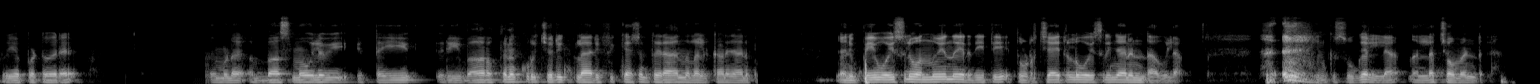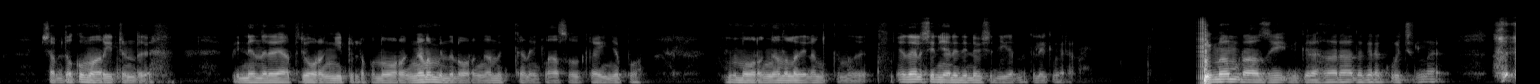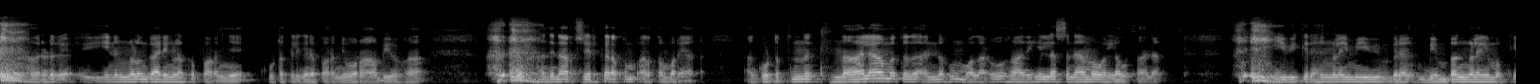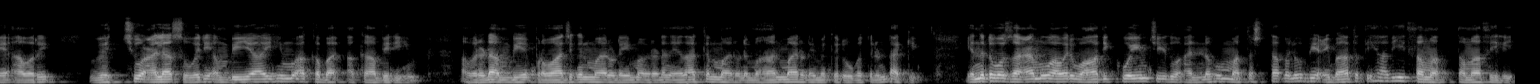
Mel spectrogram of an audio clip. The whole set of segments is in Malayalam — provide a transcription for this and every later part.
പ്രിയപ്പെട്ടവരെ നമ്മുടെ അബ്ബാസ് മൗലവി ഇട്ട ഈ ഒരു ഇബാറത്തിനെ കുറിച്ചൊരു ക്ലാരിഫിക്കേഷൻ തരാ എന്നുള്ള നിലക്കാണ് ഞാൻ ഞാനിപ്പോൾ ഈ വോയിസിൽ വന്നു എന്ന് കരുതിയിട്ട് തുടർച്ചയായിട്ടുള്ള വോയിസിൽ ഞാൻ ഉണ്ടാവില്ല. എനിക്ക് സുഖമില്ല. നല്ല ചുമണ്ട്. ശബ്ദമൊക്കെ മാറിയിട്ടുണ്ട്. പിന്നെ ഇന്നലെ രാത്രി ഉറങ്ങിയിട്ടില്ല. അപ്പോൾ ഒന്ന് ഉറങ്ങണം എന്നുണ്ട് ഉറങ്ങാൻ നിൽക്കണേ ക്ലാസ് ഒക്കെ കഴിഞ്ഞപ്പോൾ ഒന്ന് ഉറങ്ങാൻ എന്നുള്ളതിലാണ് നിൽക്കുന്നത് ഏതായാലും ശരി ഞാൻ ഇതിന്റെ വിശദീകരണത്തിലേക്ക് വരാം. ഇമാം റാസി വിഗ്രഹാരാധകരെ കുറിച്ചുള്ള അവരുടെ ഇനങ്ങളും കാര്യങ്ങളൊക്കെ പറഞ്ഞ് കൂട്ടത്തിൽ ഇങ്ങനെ പറഞ്ഞു റാബിയുഹ അതിന്റെ അർത്ഥം ശരിക്കും അർത്ഥം അർത്ഥം പറയാം. ആ കൂട്ടത്തിൽ നിന്ന് നാലാമത്തത് അന്നഹും ഹാദിഹി ഹാദിഹിൽ അസ്നാമ വല്ലൗസാന ഈ വിഗ്രഹങ്ങളെയും ഈ ബിംബ ബിംബങ്ങളെയും ഒക്കെ അവർ വെച്ചു അല സുവരി അമ്പിയായിഹിം അക്കബ അക്കാബിരിഹിം. അവരുടെ അമ്പിയ പ്രവാചകന്മാരുടെയും അവരുടെ നേതാക്കന്മാരുടെയും മഹാന്മാരുടെയും ഒക്കെ രൂപത്തിലുണ്ടാക്കി. എന്നിട്ട് സാമു അവർ വാദിക്കുകയും ചെയ്തു. അന്നഹും മതസ്തകലു ബി ഇബാദത്തി ഹാദി തമ തമാസിലി.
